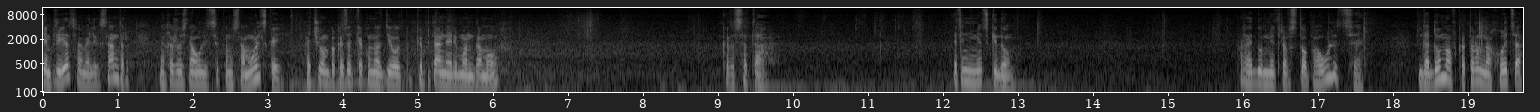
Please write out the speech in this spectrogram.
Всем привет, с вами Александр. Нахожусь на улице Комсомольской. Хочу вам показать, как у нас делают капитальный ремонт домов. Красота. Это немецкий дом. Пройду метров сто по улице до дома, в котором находится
